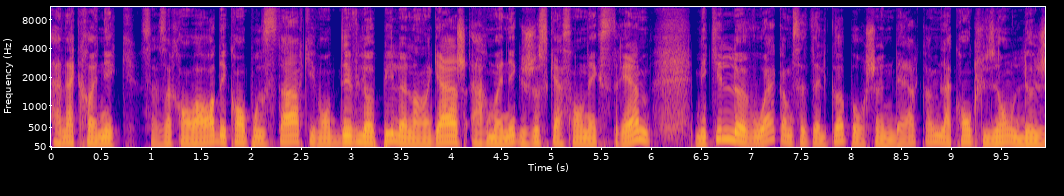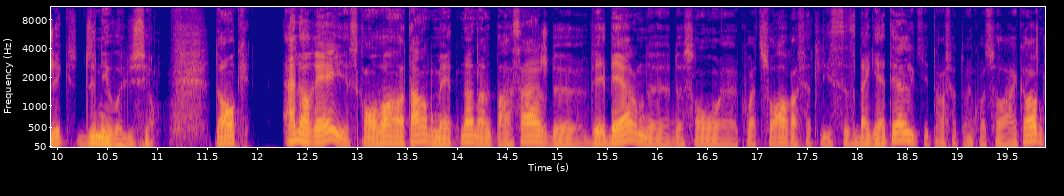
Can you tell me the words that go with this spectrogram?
anachronique. C'est-à-dire qu'on va avoir des compositeurs qui vont développer le langage harmonique jusqu'à son extrême, mais qu'ils le voient, comme c'était le cas pour comme la conclusion logique d'une évolution. Donc, à l'oreille, ce qu'on va entendre maintenant dans le passage de Webern, de son euh, quatuor, en fait, les six bagatelles, qui est en fait un quatuor à cordes,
